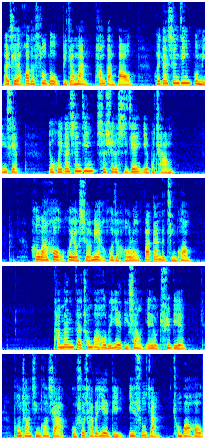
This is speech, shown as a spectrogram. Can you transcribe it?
而且化的速度比较慢，汤感薄，回甘生津不明显，有回甘生津持续的时间也不长。喝完后会有舌面或者喉咙发干的情况。它们在冲泡后的叶底上也有区别，通常情况下，古树茶的叶底易舒展，冲泡后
